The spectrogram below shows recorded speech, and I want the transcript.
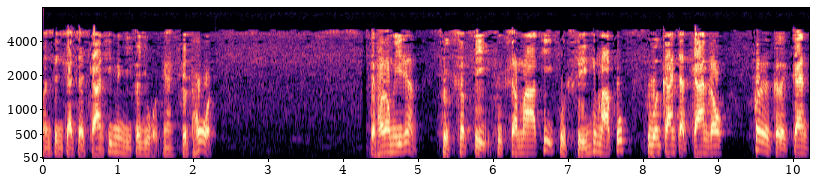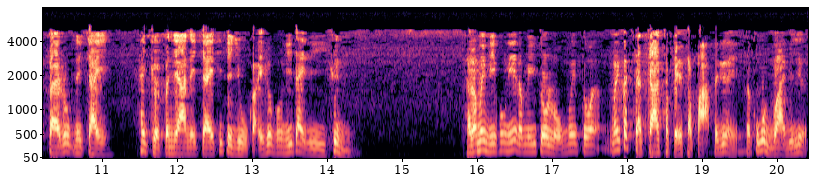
มันเป็นการจัดการที่ไม่มีประโยชน์ไงเป็นโทษ แต่พอเรามีเรื่องฝึกสติฝึกสมาธิฝึกศีลขึ้นมาปุ๊บกระบวนการจัดการเราก็จะเกิดการแปรรูปในใจ ให้เกิดปัญญาในใจที่จะอยู่กับไอ้เรื่องพวกนี้ได้ดีขึ้น ถ้าเราไม่มีพวกนี้เรามีตัวหลงไว้ตัว มันก็จัดการสเปสปะไปเรื่อยแล้วก็วุ่นวายไปเรื่อย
